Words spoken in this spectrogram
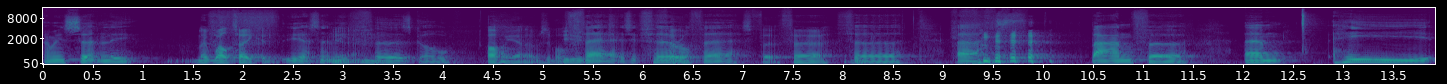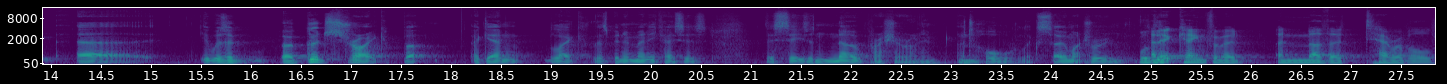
I mean, certainly, like, well taken. yeah, certainly Yeah. Fur's goal. Oh yeah, that was a Or beauty. Fair. Is it Fur or Fair? It's fair. Fur. Fur. Uh, ban Fur. Um, he. Uh, it was a, a good strike, but again, like there's been in many cases this season, no pressure on him at all. Like so much room. Well, and the- it came from a, another terrible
